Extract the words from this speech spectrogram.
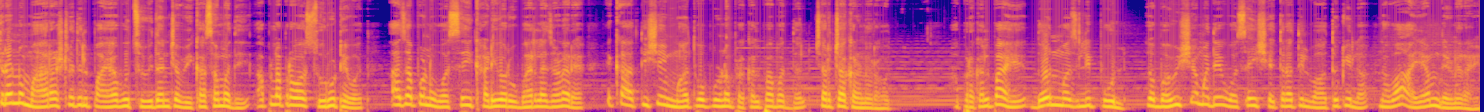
मित्रांनो महाराष्ट्रातील पायाभूत सुविधांच्या विकासामध्ये आपला प्रवास सुरू ठेवत आज आपण वसई खाडीवर उभारल्या जाणाऱ्या एका अतिशय महत्त्वपूर्ण प्रकल्पाबद्दल चर्चा करणार आहोत. हा प्रकल्प आहे दोन मजली पूल जो भविष्यामध्ये वसई क्षेत्रातील वाहतुकीला नवा आयाम देणार आहे.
